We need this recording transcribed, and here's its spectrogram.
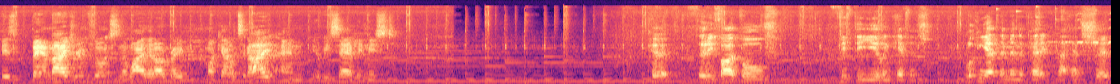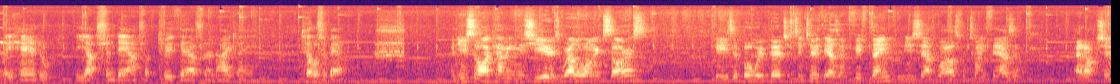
He's been a major influence in the way that I breed my cattle today and he'll be sadly missed. Kurt, 35 bulls, 50 yearling heifers. Looking at them in the paddock, they have certainly handled the ups and downs of 2018. Tell us about them. A new sire coming this year is Wallawong Cyrus. He's a bull we purchased in 2015 from New South Wales for 20000 at auction.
